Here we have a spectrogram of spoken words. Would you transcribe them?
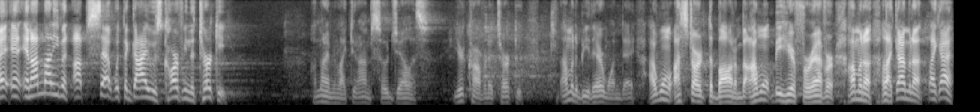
And, and I'm not even upset with the guy who's carving the turkey. I'm not even like, dude, I'm so jealous. You're carving a turkey. I'm gonna be there one day. I won't. I start at the bottom, but I won't be here forever. I'm gonna like. I'm gonna like. I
